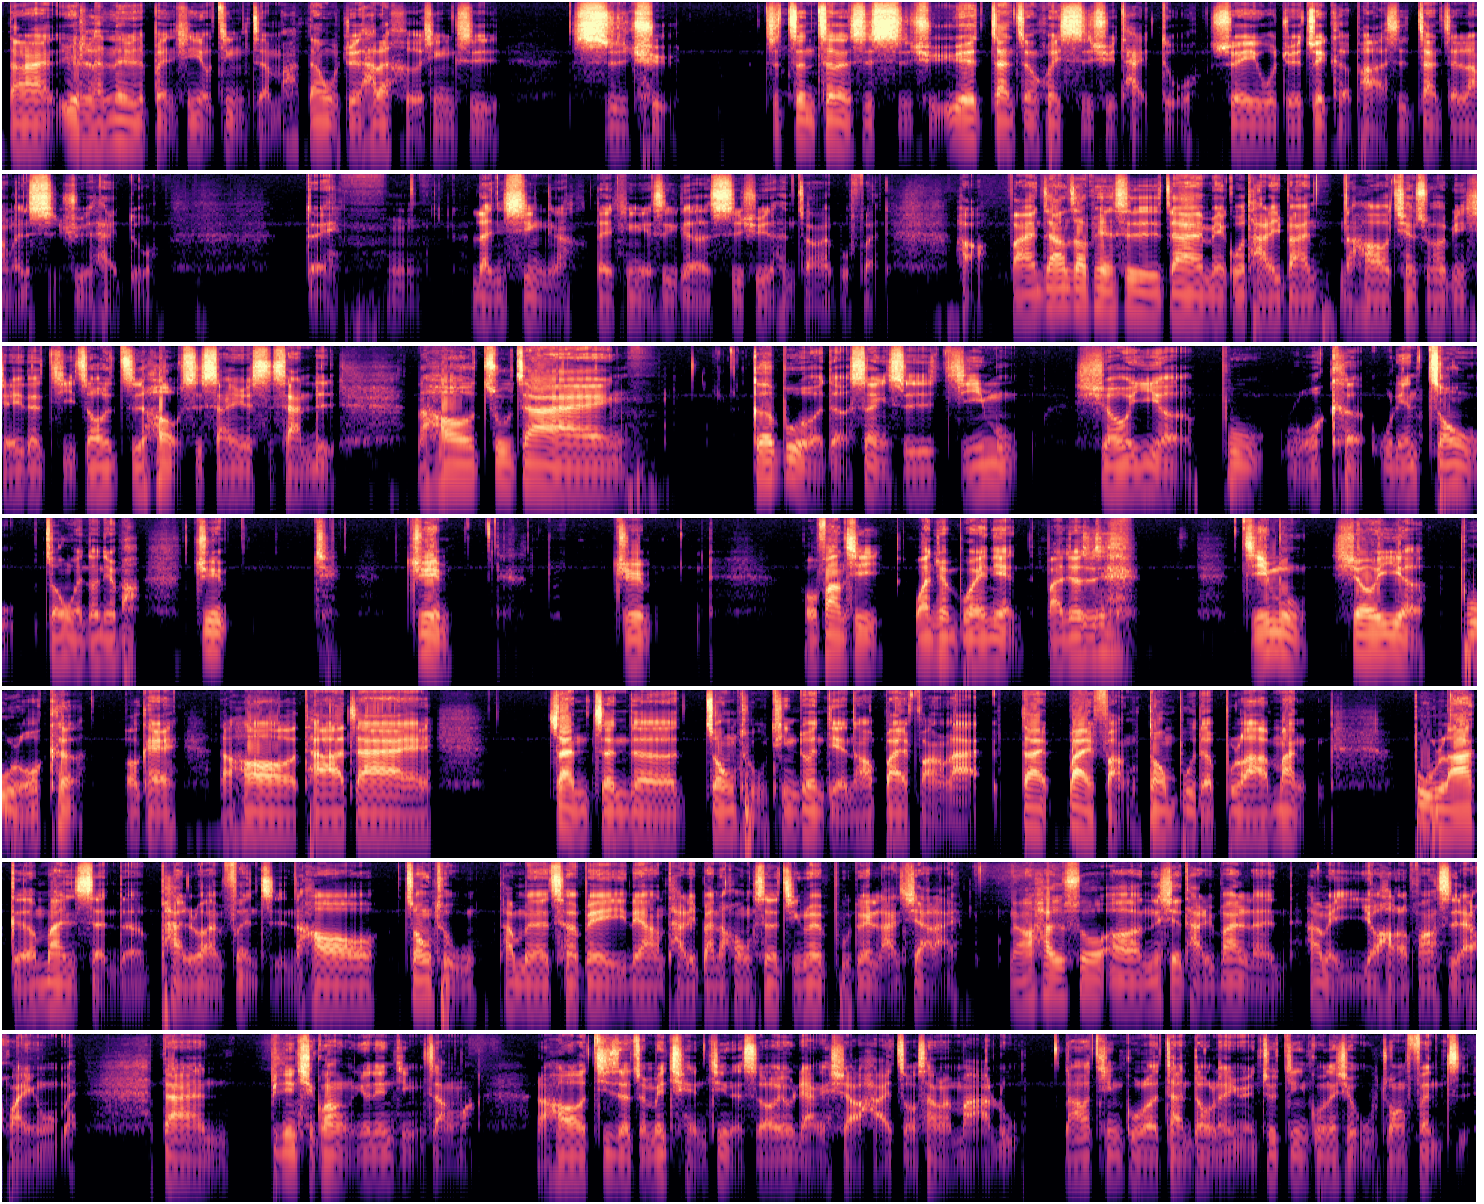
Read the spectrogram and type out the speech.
当然因为人类的本性有竞争嘛，但我觉得它的核心是失去，这真真的是失去，因为战争会失去太多，所以我觉得最可怕的是战争让人失去的太多。对，嗯。人性啊，人性也是一个失去的很重要的部分。好，反正这张照片是在美国塔利班，然后签署和平协议的几周之后，是三月十三日，然后住在哥布尔的摄影师吉姆休伊尔布罗克，我连中午中文都念不好，Jim，Jim，Jim，我放弃，完全不会念，反正就是 吉姆休伊尔布罗克，OK，然后他在。战争的中途停顿点，然后拜访来拜拜访东部的布拉曼布拉格曼省的叛乱分子，然后中途他们的车被一辆塔利班的红色精锐部队拦下来，然后他就说：“呃，那些塔利班人他们以友好的方式来欢迎我们，但毕竟情况有点紧张嘛。”然后记者准备前进的时候，有两个小孩走上了马路，然后经过了战斗人员，就经过那些武装分子，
